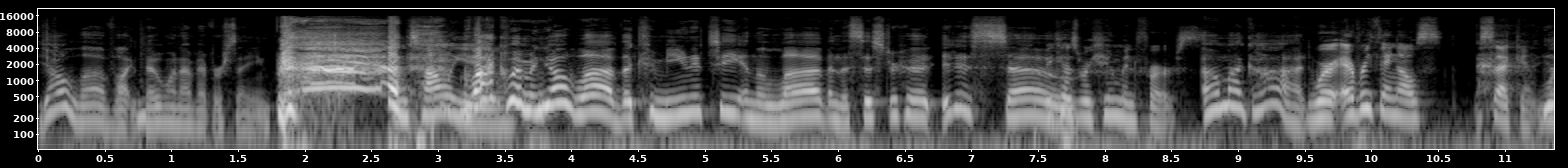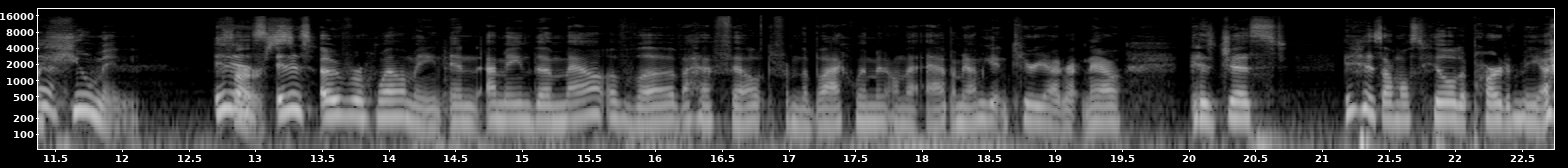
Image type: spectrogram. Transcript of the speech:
y'all love like no one I've ever seen. I'm telling you. Black women, y'all love the community and the love and the sisterhood. It is so because we're human first. oh my god, We're everything else second. We're human It is. first. It is overwhelming, and I mean the amount of love I have felt from the black women on that app. I mean, I'm getting teary eyed right now. Is just it has almost healed a part of me. I,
